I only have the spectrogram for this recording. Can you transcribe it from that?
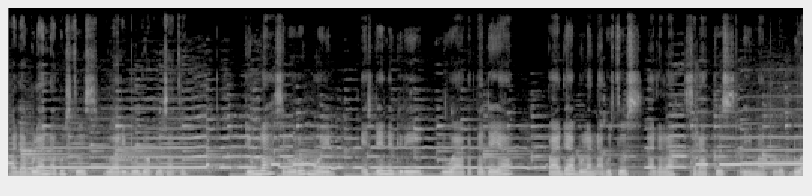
pada bulan Agustus 2021. Jumlah seluruh murid SD Negeri 2 Kertajaya pada bulan Agustus adalah 152.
